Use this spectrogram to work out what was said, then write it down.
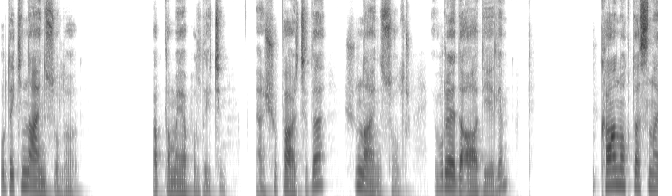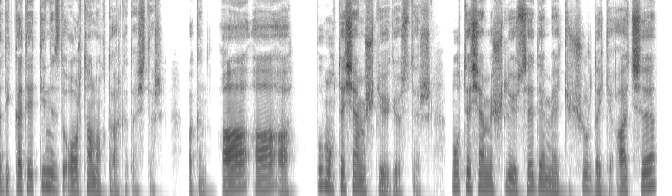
Buradakinin aynısı oluyor katlama yapıldığı için. Yani şu parçada şunun aynısı olur. E buraya da A diyelim. K noktasına dikkat ettiğinizde orta nokta arkadaşlar. Bakın A, A, A. Bu muhteşem üçlüyü gösterir. Muhteşem üçlü ise demek ki şuradaki açı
